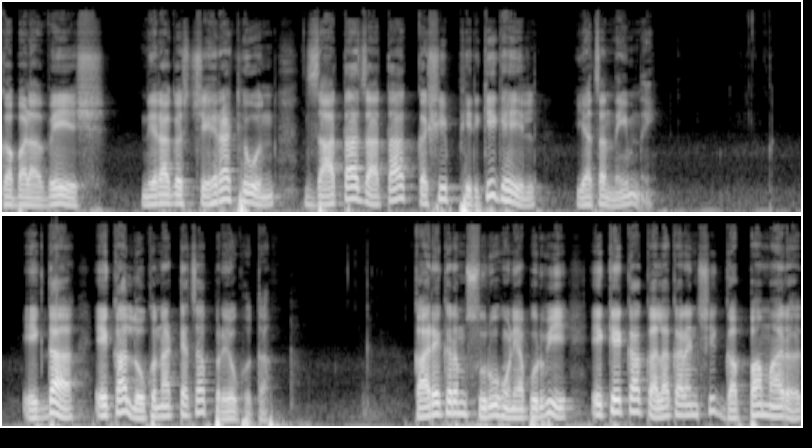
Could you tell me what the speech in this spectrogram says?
गबाळा वेश निरागस चेहरा ठेवून जाता जाता कशी फिरकी घेईल याचा नेम नाही. एकदा एका लोकनाट्याचा प्रयोग होता. कार्यक्रम सुरू होण्यापूर्वी एकेका कलाकारांशी गप्पा मारत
